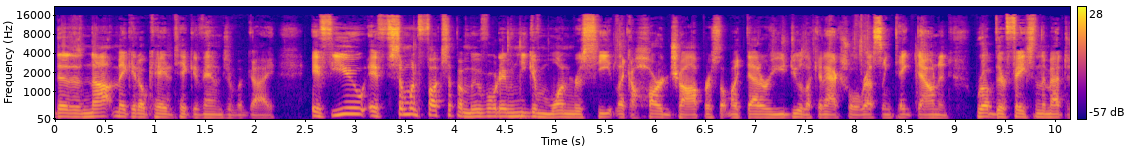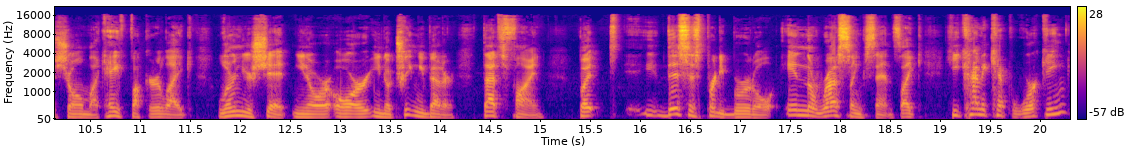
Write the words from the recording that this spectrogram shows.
that does not make it okay to take advantage of a guy. If you if someone fucks up a move or whatever, and you give them one receipt like a hard chop or something like that, or you do like an actual wrestling takedown and rub their face in the mat to show them like, hey fucker, like learn your shit, you know, or or you know treat me better. That's fine. But this is pretty brutal in the wrestling sense. Like he kind of kept working,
